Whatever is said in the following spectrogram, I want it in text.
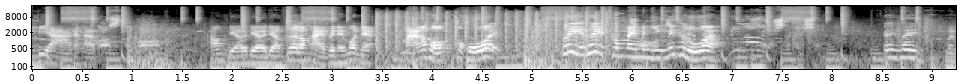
HBR นะครับ เอาเดี๋ยวเดี๋ยวเดี๋ยวเพื่อนเราหายไปไหนหมดเนี่ย มาครับผม โอ้โห เฮ้ยเฮ้ยทำไมมันยิงไม่ทะลุอะเฮ้ยเฮ้ยมัน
